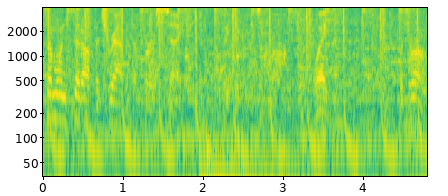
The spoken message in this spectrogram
Someone set off a trap at the first site. I think it was Croft. Wait, What's wrong?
